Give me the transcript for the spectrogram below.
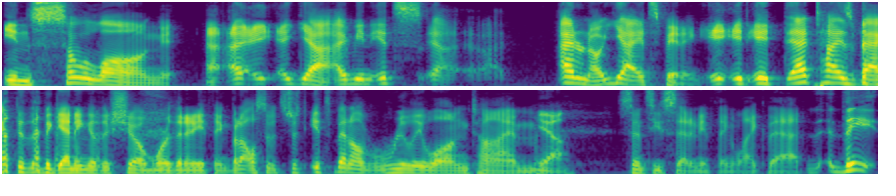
in so long. I, I, yeah, I mean, it's. Uh, I don't know. Yeah, it's fitting. It, it it that ties back to the beginning of the show more than anything. But also, it's just it's been a really long time Yeah. Since he said anything like that. They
